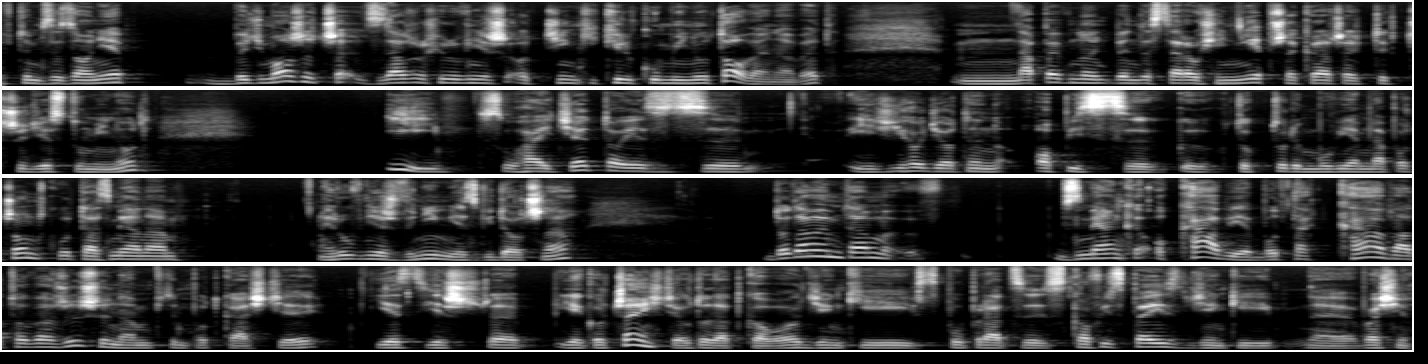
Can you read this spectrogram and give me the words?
w tym sezonie. Być może zdarzą się również odcinki kilkuminutowe nawet. Mm, na pewno będę starał się nie przekraczać tych 30 minut. I słuchajcie, to jest, jeśli chodzi o ten opis, o którym mówiłem na początku, ta zmiana również w nim jest widoczna. Dodałem tam wzmiankę o kawie, bo ta kawa towarzyszy nam w tym podcaście. Jest jeszcze jego częścią dodatkowo dzięki współpracy z Coffee Space, dzięki e, właśnie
